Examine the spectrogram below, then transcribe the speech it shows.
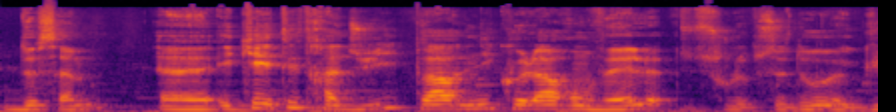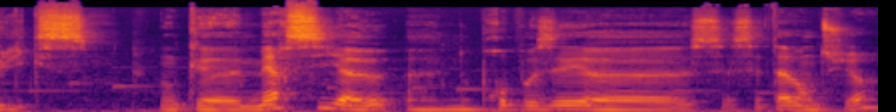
de Sam, euh, et qui a été traduit par Nicolas Ronvel sous le pseudo Gulix. Donc merci à eux de nous proposer cette aventure.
